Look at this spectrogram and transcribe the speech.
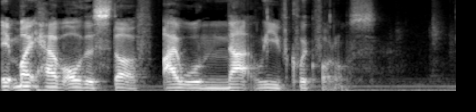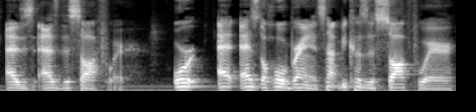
it might have all this stuff, I will not leave ClickFunnels as as the software or as the whole brand. It's not because the software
